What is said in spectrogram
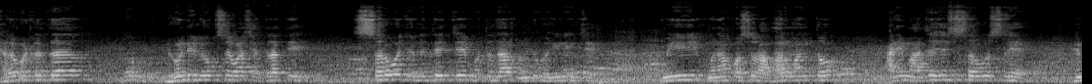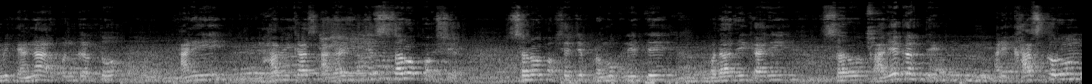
खरं म्हटलं तर भिवंडी लोकसेवा क्षेत्रातील सर्व जनतेचे मतदार बंधू भगिनींचे मी मनापासून आभार मानतो आणि माझं हे सर्व श्रेय हे मी त्यांना अर्पण करतो. आणि महाविकास आघाडीचे सर्व पक्ष सर्व पक्षाचे प्रमुख नेते पदाधिकारी सर्व कार्यकर्ते आणि खास करून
